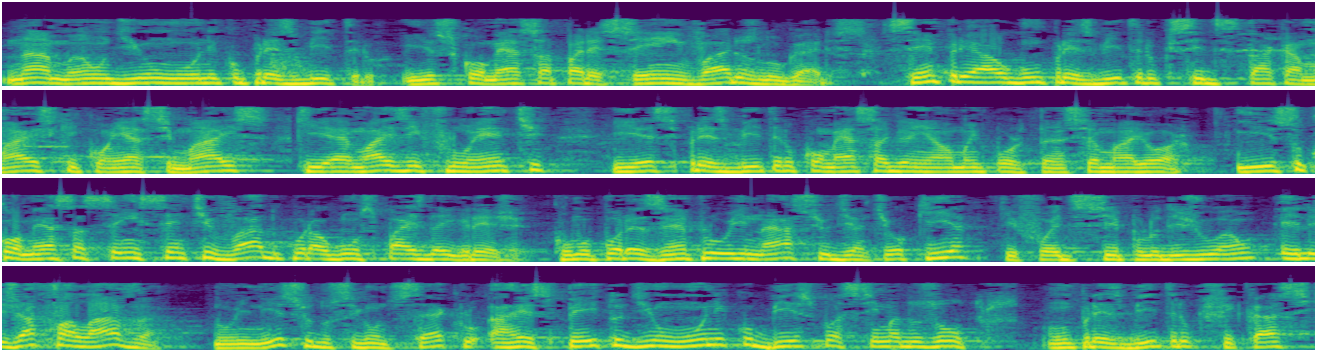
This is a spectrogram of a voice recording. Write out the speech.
na mão de um único presbítero. E isso começa a aparecer em vários lugares. Sempre há algum presbítero que se destaca mais, que conhece mais, que é mais influente e esse presbítero começa a ganhar uma importância maior. E isso começa a ser incentivado por alguns pais da igreja, como por exemplo o Inácio de Antioquia, que foi discípulo de João. Ele já falava no início do segundo século, a respeito de um único bispo acima dos outros, um presbítero que ficasse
